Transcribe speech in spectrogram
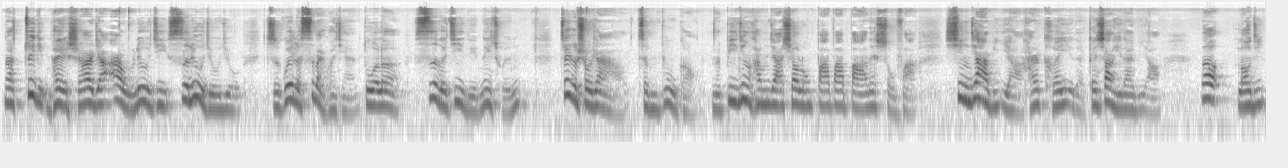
那最顶配十二加二五六 G 四六九九只贵了四百块钱，多了四个 G 的内存。这个售价啊真不高。那毕竟他们家骁龙八八八的首发，性价比呀还是可以的，跟上一代比啊。那老弟，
